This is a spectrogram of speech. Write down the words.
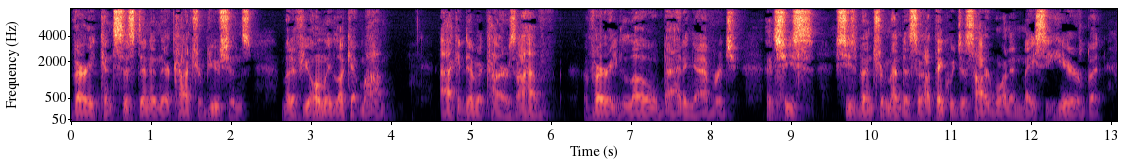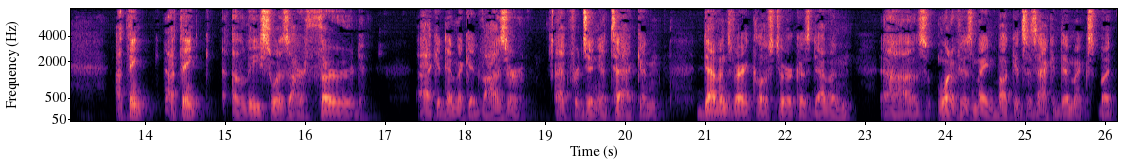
very consistent in their contributions. But if you only look at my academic hires, I have a very low batting average, and she's she's been tremendous. And I think we just hired one in Macy here, but I think I think Elise was our third academic advisor at Virginia Tech, and Devin's very close to her because Devin uh, one of his main buckets is academics, but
